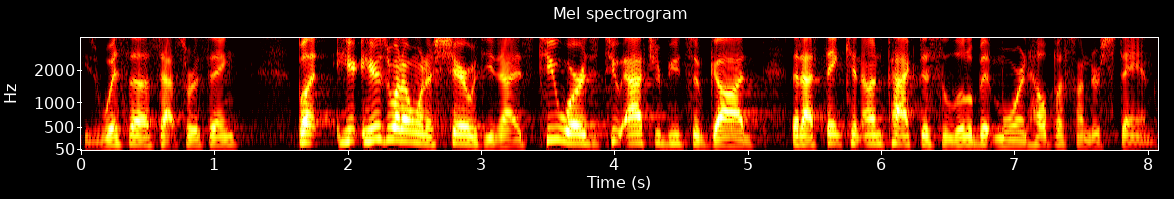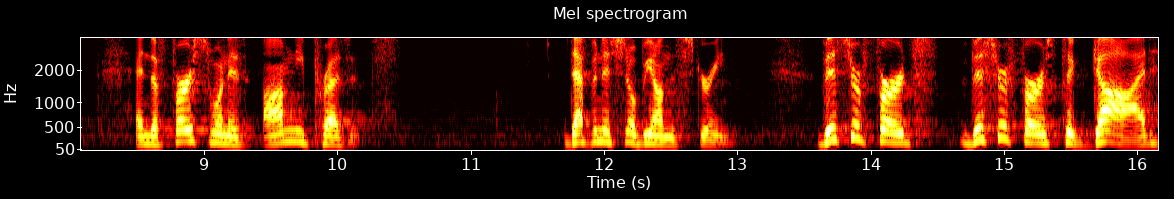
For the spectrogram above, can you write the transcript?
He's with us, that sort of thing. But here, here's what I want to share with you tonight. It's two words, two attributes of God that I think can unpack this a little bit more and help us understand. And the first one is omnipresence. Definition will be on the screen. This refers, this refers to God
